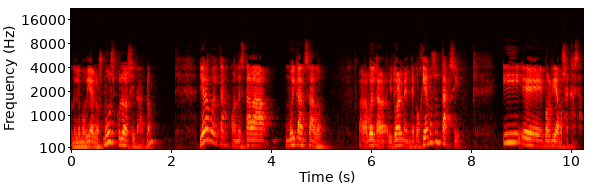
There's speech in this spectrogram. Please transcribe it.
donde le movía los músculos y tal, ¿no? Y a la vuelta, cuando estaba muy cansado, a la vuelta habitualmente, cogíamos un taxi y eh, volvíamos a casa.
